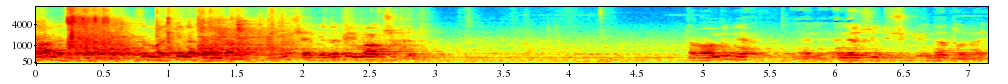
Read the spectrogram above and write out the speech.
maalesef bizim makinelerden bu şekilde bir mal çıkıyor. Tamamıyla yani enerji düşüklüğünden dolayı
